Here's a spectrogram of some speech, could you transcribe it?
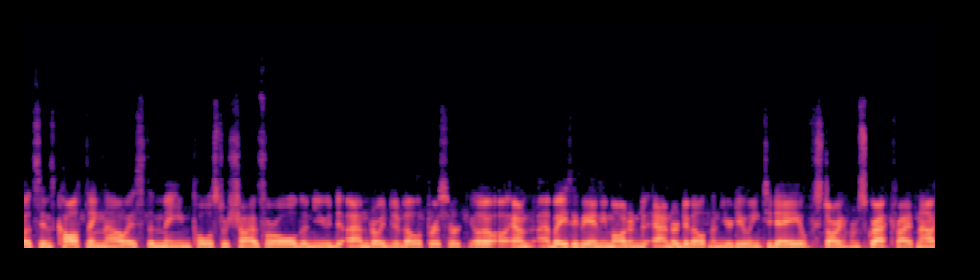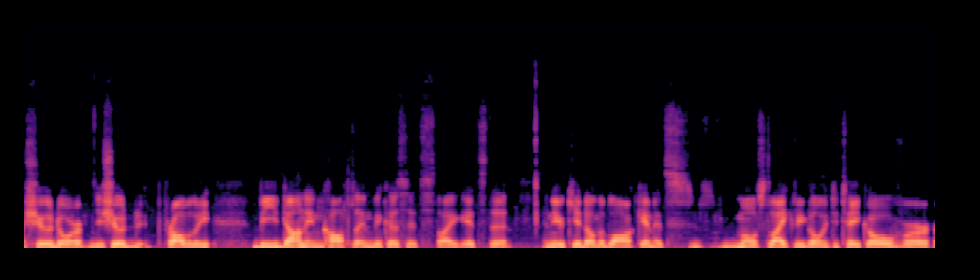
But since Kotlin now is the main poster child for all the new Android developers, or uh, basically any modern Android development you're doing today, starting from scratch right now, should or should probably be done in Kotlin because it's like it's the new kid on the block and it's most likely going to take over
